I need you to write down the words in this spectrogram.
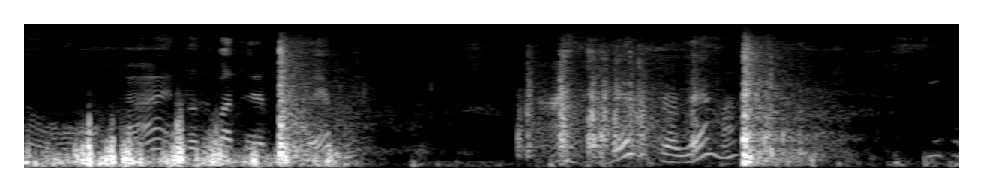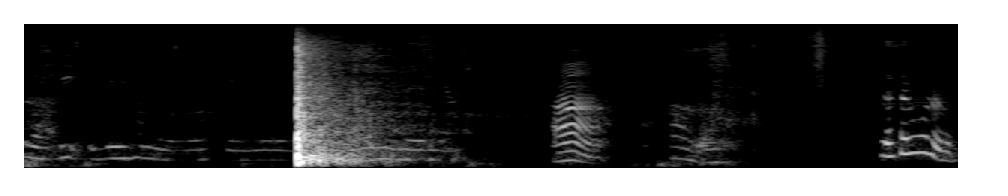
No. Ah, entonces va a tener problemas. Ah, entonces es problema. Sí, pero di- dijo mi mamá que yo. Ah. ah. De seguro.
